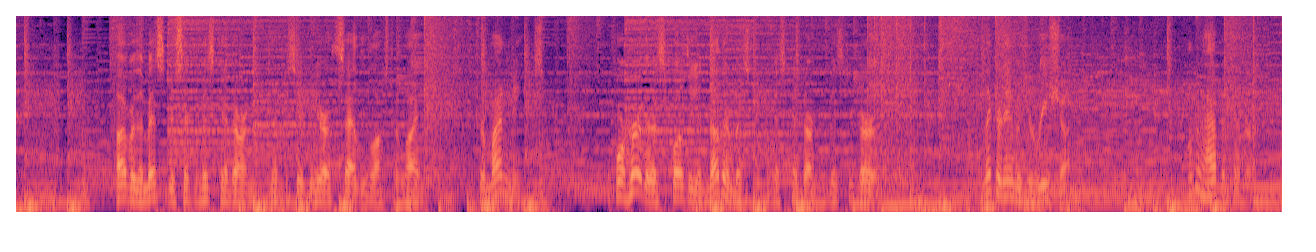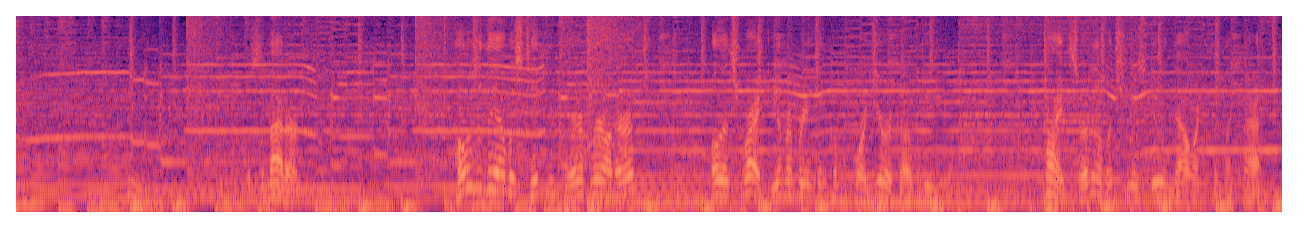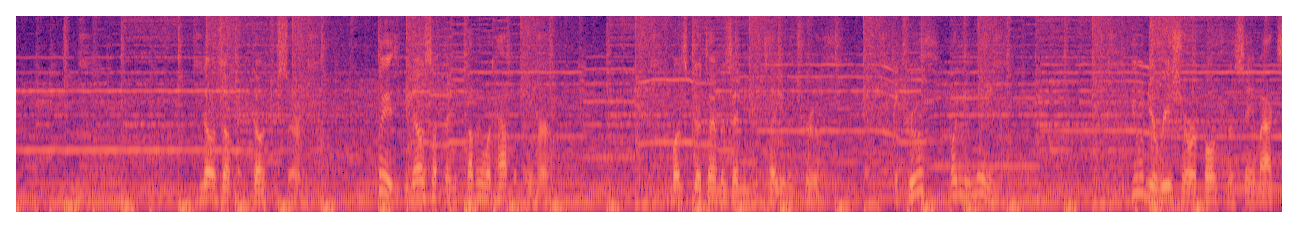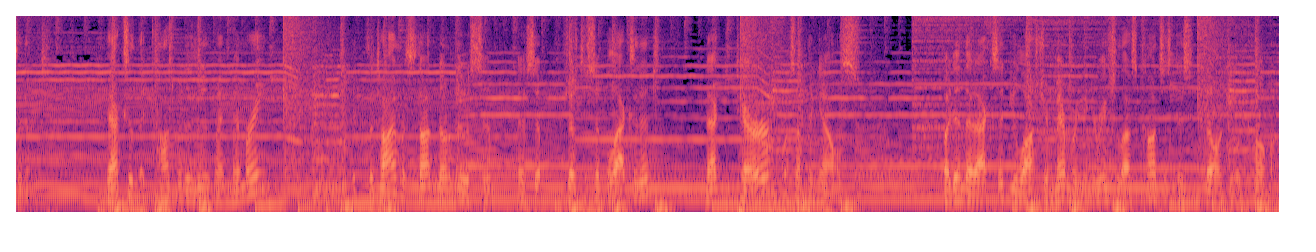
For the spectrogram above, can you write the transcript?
However, the messenger sent from Iskandar in attempt to save the Earth sadly lost her life. Which reminded me, before her there was supposedly another messenger from Iskandar who visited Earth. I think her name was Yurisha. I wonder what happened to her. Hmm. What's the matter? Supposedly I was taking care of her on Earth? Oh, that's right. You don't remember anything from before a year ago, do you? Right, so I don't know what she was doing now or anything like that. Hmm. Know something, don't you, sir? Please, if you know something, tell me what happened to her. What's good time as any to tell you the truth? The truth? What do you mean? You and Yurisha were both in the same accident. The accident that caused me to lose my memory? At the time, it's not known to be a a just a simple accident, an act of terror, or something else. But in that accident, you lost your memory and Yurisha lost consciousness and fell into a coma.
